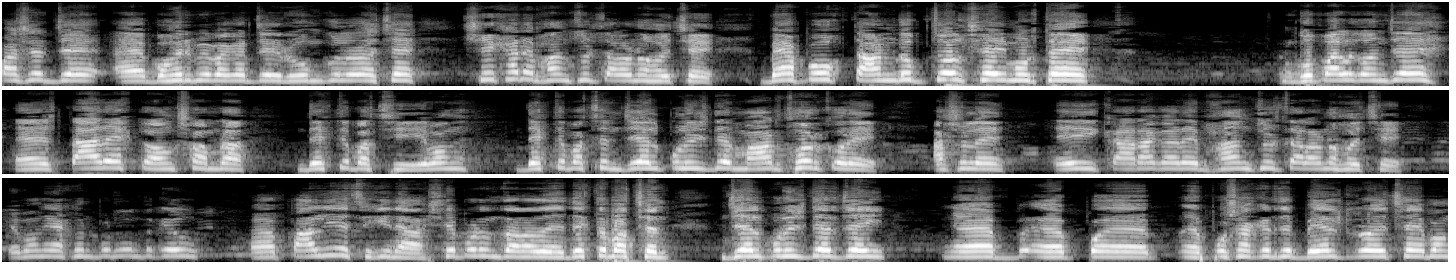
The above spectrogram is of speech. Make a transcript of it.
পাশের যে আহ, বহির্বিভাগের যে রুমগুলো রয়েছে সেখানে ভাঙচুর চালানো হয়েছে। ব্যাপক তাণ্ডব চলছে এই মুহূর্তে। গোপালগঞ্জে তার একটা অংশ আমরা দেখতে পাচ্ছি এবং দেখতে পাচ্ছেন জেল পুলিশদের মারধর করে আসলে এই কারাগারে ভাঙচুর চালানো হয়েছে এবং এখন পর্যন্ত কেউ পালিয়েছে কিনা সে পর্যন্ত জানা যায় দেখতে পাচ্ছেন জেল পুলিশদের যেই পোশাকের যে বেল্ট রয়েছে এবং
